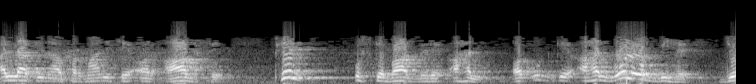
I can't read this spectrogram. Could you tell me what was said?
اللہ کی نافرمانی سے اور آگ سے۔ پھر اس کے بعد میرے اہل اور ان کے اہل وہ لوگ بھی ہیں جو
